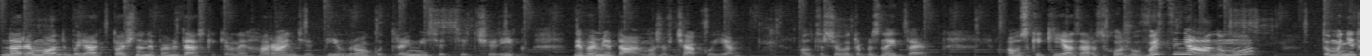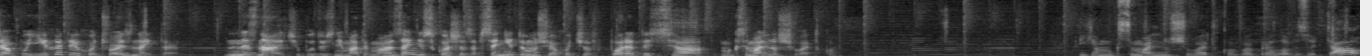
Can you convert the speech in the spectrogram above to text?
на ремонт, бо я точно не пам'ятаю, скільки в них гарантія. Пів року, три місяці чи рік. Не пам'ятаю, може в чеку є. Але це ж його треба знайти. А оскільки я зараз ходжу в весняному, то мені треба поїхати і хоч щось знайти. Не знаю, чи буду знімати в магазині, скорше за все, ні, тому що я хочу впоратися максимально швидко. Я максимально швидко вибрала взуття.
